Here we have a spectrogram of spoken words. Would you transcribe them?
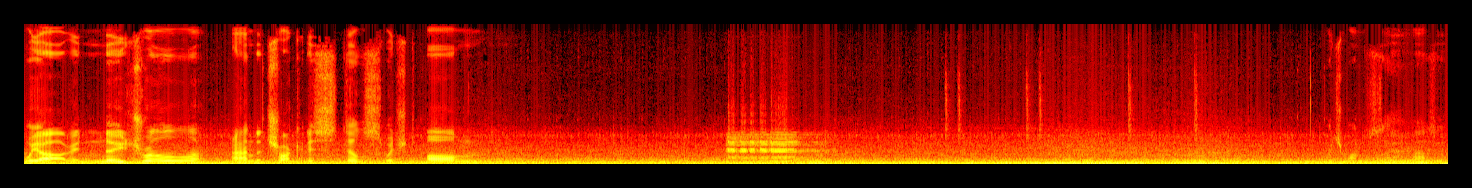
We are in neutral, and the truck is still switched on. Which one is the hazard?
